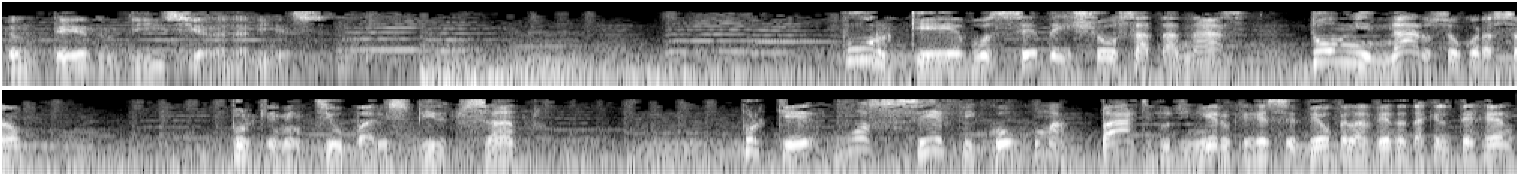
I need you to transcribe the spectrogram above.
Então Pedro disse a Ananias: Por que você deixou Satanás dominar o seu coração? Porque mentiu para o Espírito Santo? Porque você ficou com uma parte do dinheiro que recebeu pela venda daquele terreno?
